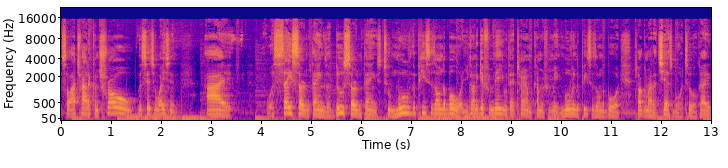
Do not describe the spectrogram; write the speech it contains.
So I try to control the situation. I will say certain things or do certain things to move the pieces on the board. You're going to get familiar with that term coming from me, moving the pieces on the board. I'm talking about a chessboard too, okay?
